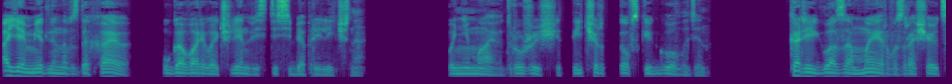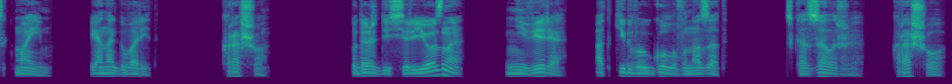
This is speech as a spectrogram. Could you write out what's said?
а я медленно вздыхаю, уговаривая член вести себя прилично. Понимаю, дружище, ты чертовски голоден. Карие глаза Мэйр возвращаются к моим, и она говорит, «Хорошо, Подожди, серьезно? Не веря, откидываю голову назад. Сказала же, хорошо.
